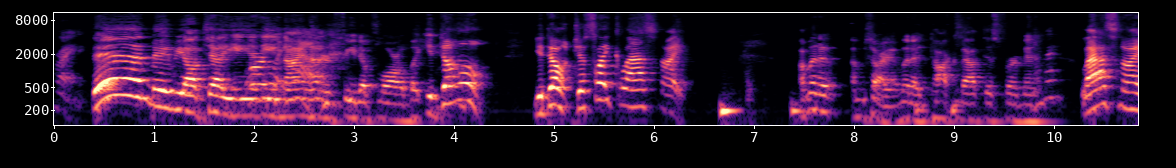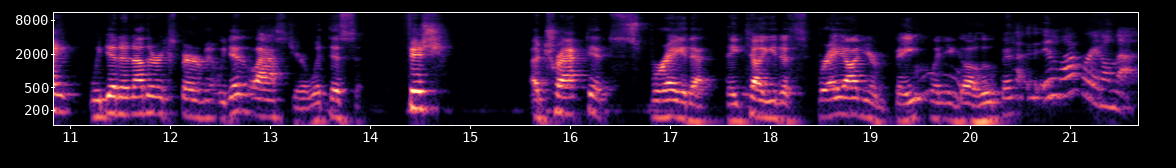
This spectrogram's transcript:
right. Then maybe I'll tell you you Or need like, yeah. 900 feet of floral, but you don't. You don't. Just like last night. I'm gonna. I'm sorry. I'm gonna talk about this for a minute. Okay. Last night we did another experiment. We did it last year with this fish attractant spray that they tell you to spray on your bait when you go oh, hooping? T- Elaborate on that.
